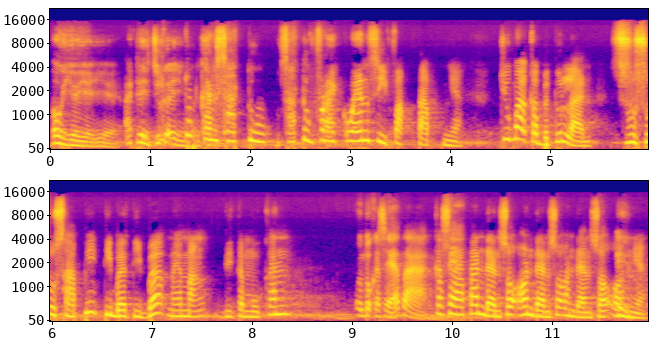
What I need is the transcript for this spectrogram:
Oh iya iya iya. Ada juga yang itu kan satu satu frekuensi faktapnya. Cuma kebetulan susu sapi tiba-tiba memang ditemukan untuk kesehatan. kesehatan dan so on dan so on dan so onnya.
